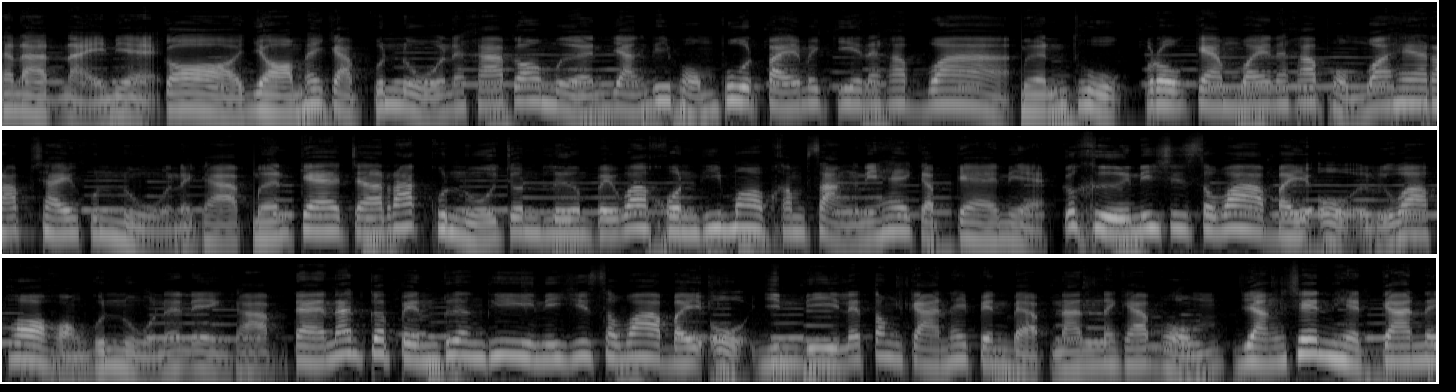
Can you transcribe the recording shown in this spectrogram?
ขนาดไหนเนี่ยก็ยอมให้กับคุณหนูนะครับก็เหมือนอย่างที่ผมพูดไปเมื่อกี้นะครับว่าเหมือนถูกโปรแกรมไว้นะครับผมว่าให้รับใช้คุณหนูนะครับเหมือนแกจะรักคุณหนูจนลืมไปว่าคนที่มอบคำสั่งนี้ให้กับแกเนี่ยก็คือนิชิสวะไบโอหรือว่าพ่อของคุณหนูนั่นเองครับแต่นั่นก็เป็นเรื่องที่นิชิสวะไบโอยินดีและต้องการให้เป็นแบบนั้นนะครับผมอย่างเช่นเหตุการณ์ใน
